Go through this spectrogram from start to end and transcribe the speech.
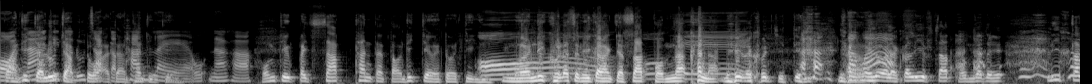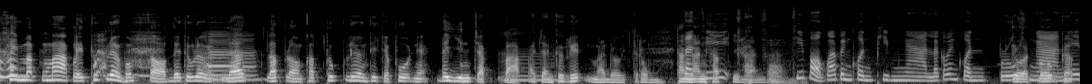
ก่ก่ออนนหที่น้าจะรู้ที่จัจะกรู้ตัวจักอากับจารย์ท่าท่านนจริงแล้วนะคะๆผมจึงไปซักท่านแต่ตอนที่เจอตัวจริงอ๋อเหมือนที่คุณรัศมีกำลังจะซักผมณโอเคขณะนี้แล้วคุณจิตตินแต่ยังไม่รู้ว่าอะไรก็รีบซักผมซะตอนนี้รีบซักให้มาก ๆ เลยทุกเรื่องผมตอบได้ทุกเรื่องอ่าแล้วรับรองครับทุกเรื่องที่จะพูดเนี่ยได้ยินจากปากอาจารย์คึกฤทธิ์มาโดยตรงทั้งนั้นครับแต่ที่ยืนยันครับผมที่บอกว่าเป็นคนพิมพ์งานแล้วก็เป็นคนปรูตรฟวจงานครับให้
